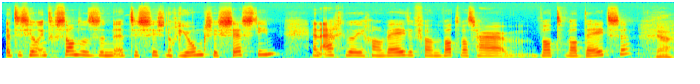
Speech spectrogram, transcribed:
het is heel interessant, want het ze is nog jong, ze is 16. En eigenlijk wil je gewoon weten van wat was haar, wat, wat deed ze. Ja.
